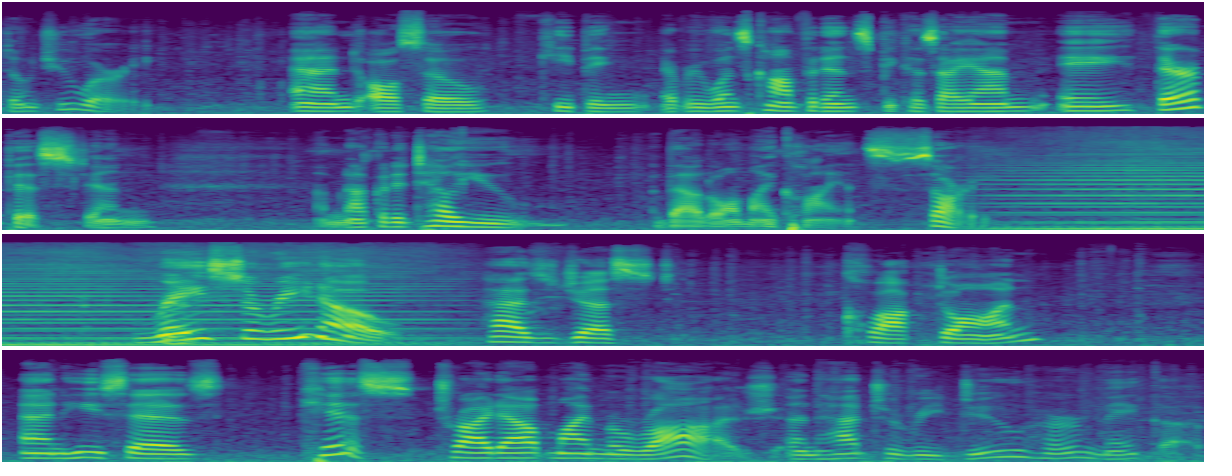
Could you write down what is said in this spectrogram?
don't you worry. And also keeping everyone's confidence because I am a therapist and I'm not going to tell you about all my clients. Sorry. Ray Sereno has just clocked on and he says, Kiss tried out my Mirage and had to redo her makeup.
